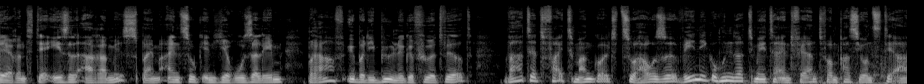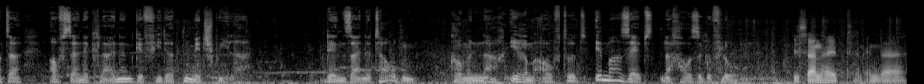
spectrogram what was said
Während der Esel Aramis beim Einzug in Jerusalem brav über die Bühne geführt wird, wartet Veit Mangold zu Hause wenige hundert Meter entfernt vom Passionstheater auf seine kleinen gefiederten Mitspieler. Denn seine Tauben kommen nach ihrem Auftritt immer selbst nach Hause geflogen. Die sind halt in der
